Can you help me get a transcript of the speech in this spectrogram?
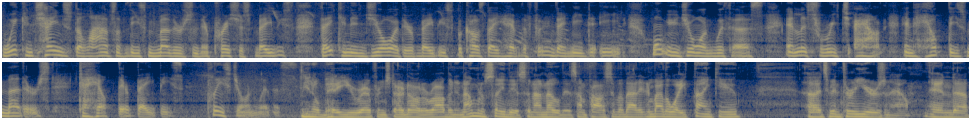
We can change the lives of these mothers and their precious babies. They can enjoy their babies because they have the food they need to eat. Won't you join with us and let's reach out and help these mothers to help their babies? Please join with us. You know, Betty, you referenced our daughter Robin, and I'm going to say this, and I know this, I'm positive about it. And by the way, thank you. Uh, it's been three years now, and uh,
